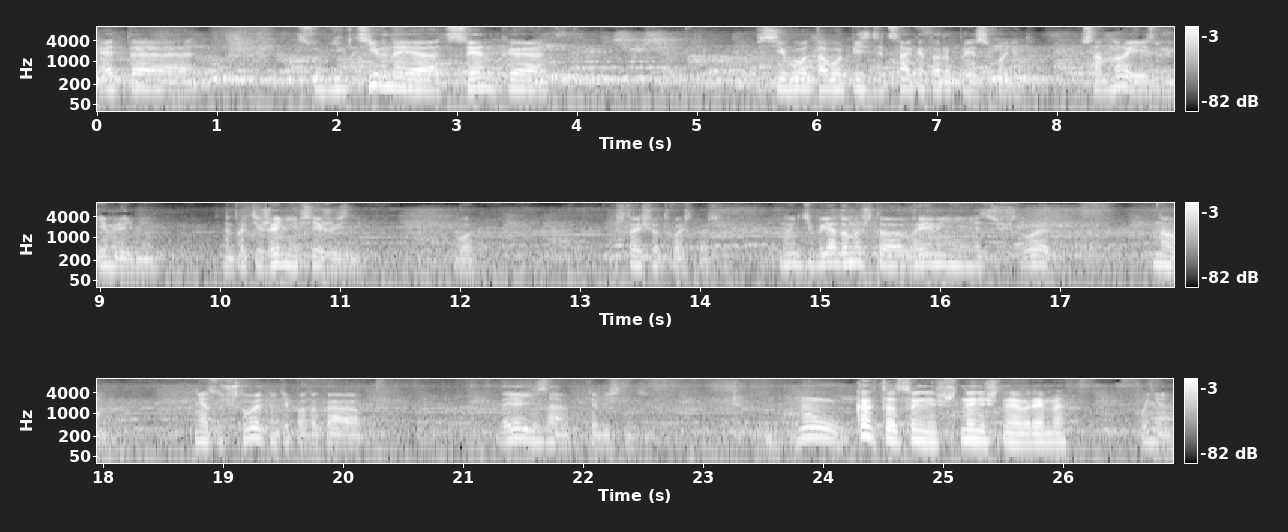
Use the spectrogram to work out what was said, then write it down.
– это субъективная оценка всего того пиздеца, который происходит со мной и с другими людьми на протяжении всей жизни. Вот. Что еще ты хочешь спросить? Ну, типа, я думаю, что времени не существует. Ну, нет, существует, но типа только... Да я не знаю, как тебе объяснить. Ну, как ты оценишь нынешнее время? Хуйня.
